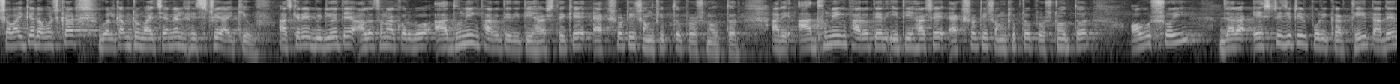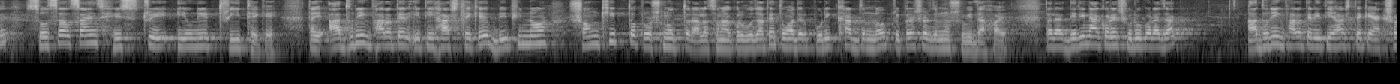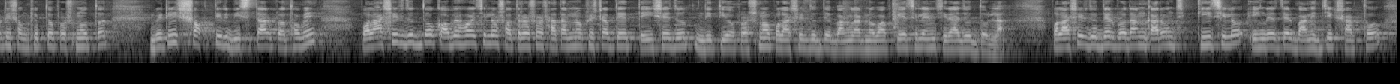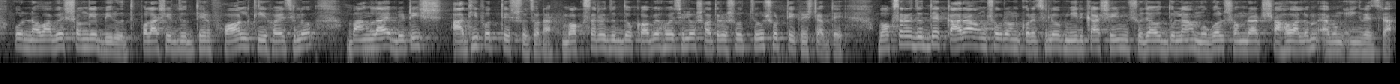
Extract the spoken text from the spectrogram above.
সবাইকে নমস্কার। Welcome to my channel history IQ আজকের এই ভিডিওতে আলোচনা করব আধুনিক ভারতের ইতিহাস থেকে একশোটি সংক্ষিপ্ত প্রশ্ন উত্তর। আর এই আধুনিক ভারতের ইতিহাসে একশোটি সংক্ষিপ্ত প্রশ্ন উত্তর অবশ্যই যারা এসটিজিটির পরীক্ষার্থী, তাদের social science history unit three থেকে। তাই আধুনিক ভারতের ইতিহাস থেকে বিভিন্ন সংক্ষিপ্ত প্রশ্ন উত্তর আলোচনা করব যাতে তোমাদের পরীক্ষার জন্য প্রিপারেশনের জন্য সুবিধা হয়। তাহলে আর দেরি না করে শুরু করা যাক। আধুনিক ভারতের ইতিহাস থেকে একশোটি সংক্ষিপ্ত প্রশ্ন উত্তর ব্রিটিশ শক্তির বিস্তার প্রথমে পলাশির যুদ্ধ কবে হয়েছিল? সতেরোশো সাতান্ন খ্রিস্টাব্দে তেইশে জুন। দ্বিতীয় প্রশ্ন, পলাশির যুদ্ধে বাংলার নবাব কে ছিলেন? সিরাজউদ্দৌলা। পলাশির যুদ্ধের প্রধান কারণ কী ছিল? ইংরেজদের বাণিজ্যিক স্বার্থ ও নবাবের সঙ্গে বিরোধ। পলাশির যুদ্ধের ফল কি হয়েছিল? বাংলায় ব্রিটিশ আধিপত্যের সূচনা। বক্সারের যুদ্ধ কবে হয়েছিল? সতেরোশো চৌষট্টি খ্রিস্টাব্দে। বক্সারের যুদ্ধে কারা অংশগ্রহণ করেছিল? মীর কাসিম, সুজাউদ্দৌলা, মুঘল সম্রাট শাহ আলম এবং ইংরেজরা।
